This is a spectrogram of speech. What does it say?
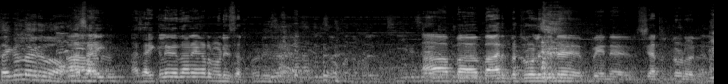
സൈക്കിളിൽ വരുന്നോ ആ സൈ- ആ സൈക്കിളിൽ വരുന്നതാണ് ഞങ്ങളുടെ പ്രൊഡ്യൂസർ ആ ഭാരത് പെട്രോളിയത്തിന്റെ പിന്നെ ഷർട്ടിട്ടോട് വരുന്നത്.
